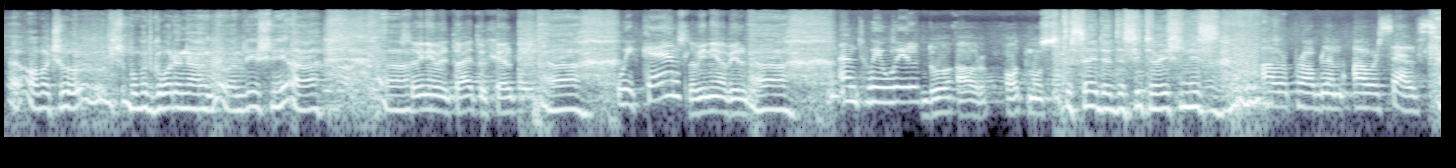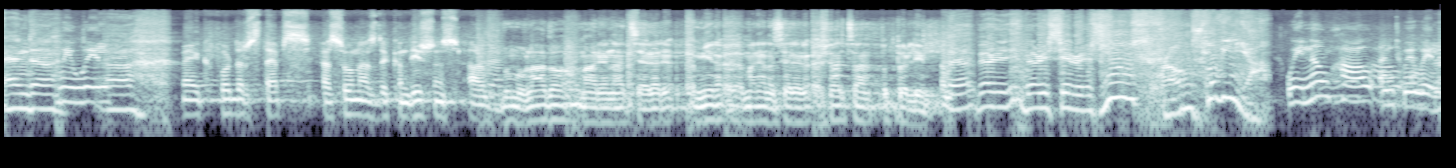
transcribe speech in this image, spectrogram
Oba, če, če bom odgovoril na angliški. Slovenija will try to help. We can Slovenija will and we will do our utmost To say that the situation is our problem ourselves. and uh, We will make further steps as soon as the conditions are bomo vlado Marjana Cererja, Mira, Marjana Cererja Šarca podprli. uh, very, very serious. we know how and we will.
